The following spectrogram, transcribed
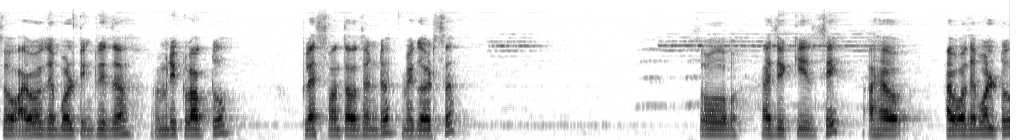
So i was able to increase the memory clock to plus 1000 megahertz. So as you can see i have i was able to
